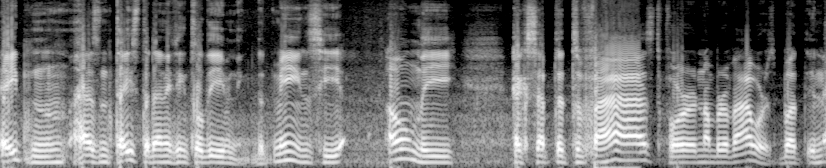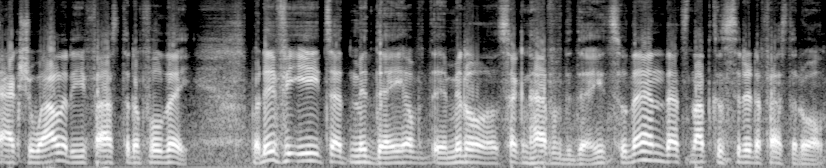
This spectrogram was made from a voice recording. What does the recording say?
eaten, hasn't tasted anything till the evening. That means he only accepted to fast for a number of hours, but in actuality, fasted a full day. But if he eats at midday of the middle, second half of the day, so then that's not considered a fast at all.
